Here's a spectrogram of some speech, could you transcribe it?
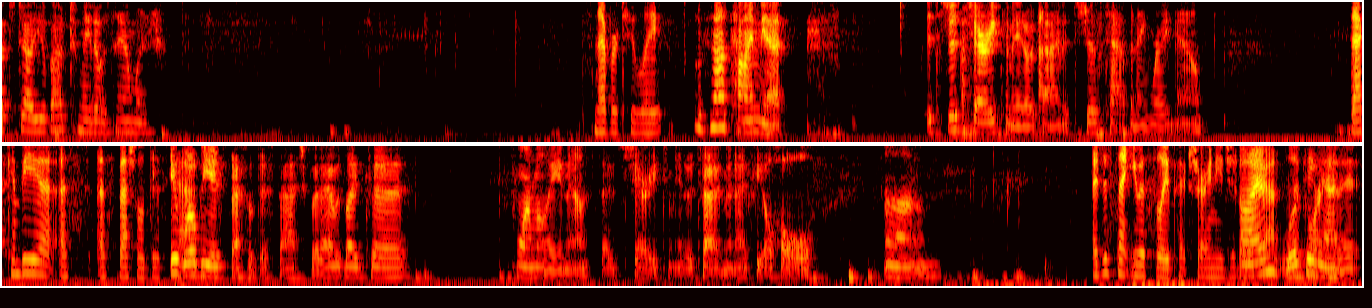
Never to tell you about tomato sandwich. It's never too late. It's not time yet. It's just cherry tomato time. It's just happening right now. That can be a special dispatch. It will be a special dispatch, but I would like to formally announce that it's cherry tomato time and I feel whole. Um, I just sent you a silly picture. I need you to look I'm at. It's looking important. at it.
